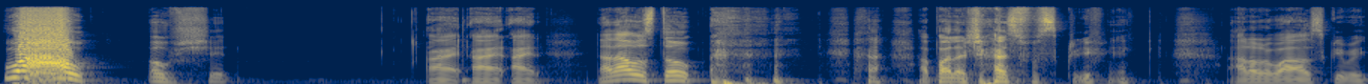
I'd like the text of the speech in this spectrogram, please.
Wow! Oh shit. Alright, alright, alright. Now that was dope. I apologize for screaming. I don't know why I was screaming.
